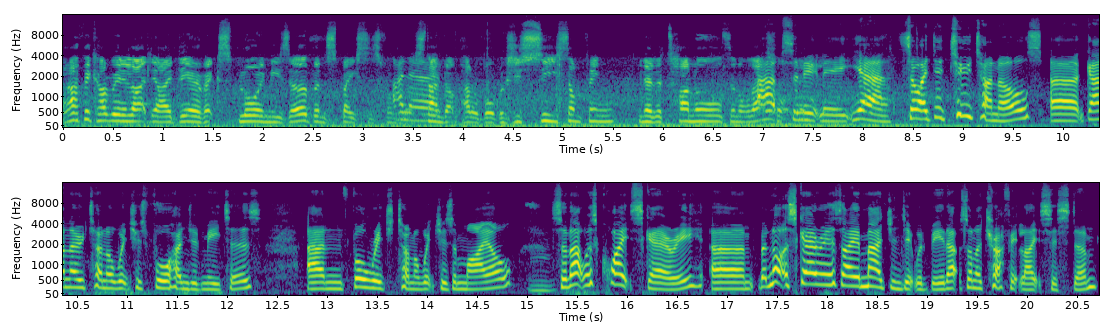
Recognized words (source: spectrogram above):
And I think I really like the idea of exploring these urban spaces from stand-up paddleboard because you see something, you know, the tunnels and all that. Absolutely, sort of yeah. So I did two tunnels: uh, Gannow Tunnel, which is 400 meters, and Foulridge Tunnel, which is a mile. Mm. So that was quite scary, um, but not as scary as I imagined it would be. That's on a traffic light system.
